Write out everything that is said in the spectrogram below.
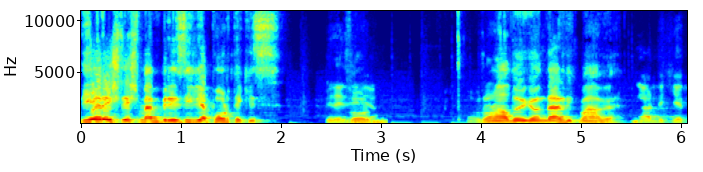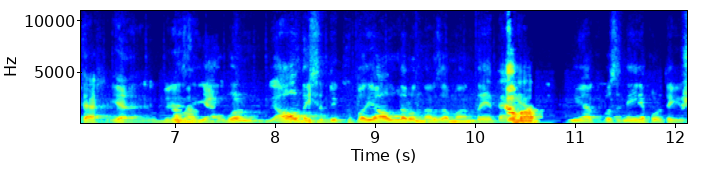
Diğer eşleşmen Brezilya Portekiz. Zor. Brezilya. Ronaldo'yu gönderdik mi abi? Ki yeter. Yani Brezilya. Tamam. Yani Ron- aldı işte kupayı aldılar onlar zamanında yeter. Tamam. Dünya kupası neyine Portekiz?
